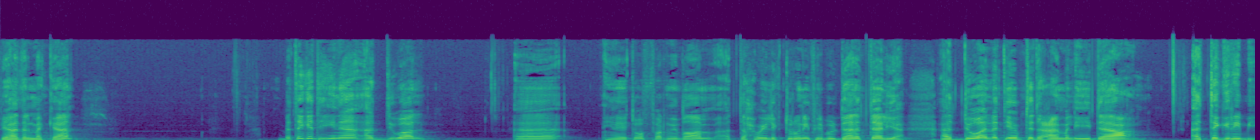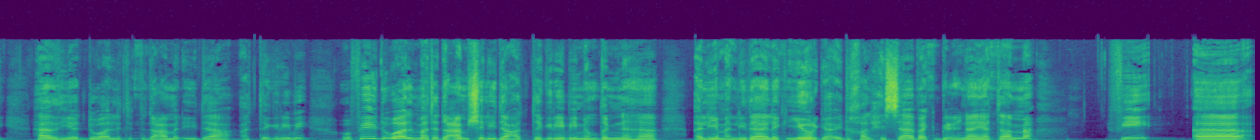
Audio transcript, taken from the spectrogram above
في هذا المكان بتجد هنا الدول هنا يتوفر نظام التحويل الإلكتروني في البلدان التالية. الدول التي بتدعم الإيداع التقريبي هذه هي الدول التي تدعم الإيداع التقريبي وفي دول ما تدعمش الإيداع التقريبي من ضمنها اليمن. لذلك يرجى إدخال حسابك بعناية تامة في آه،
